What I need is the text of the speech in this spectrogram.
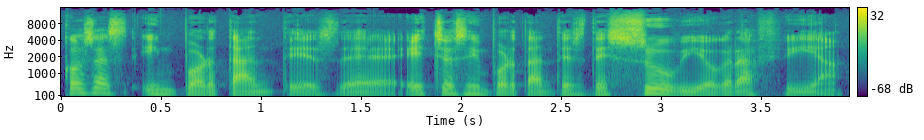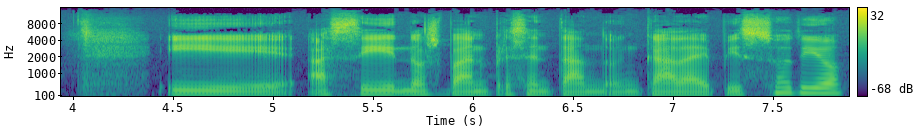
cosas importantes, hechos importantes de su biografía. Y así nos van presentando en cada episodio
